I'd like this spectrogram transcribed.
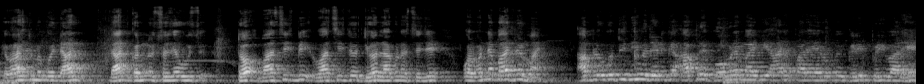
कि वास्तव में कोई दान दान करना सजे, उस तो वासी भी वासी जो ध्यान लागना सजे, और वरना बाद में माए। आप लोगों से निवेदन कि आपने गोमड़े में भी आड़े पाड़े यार कोई गरीब परिवार है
